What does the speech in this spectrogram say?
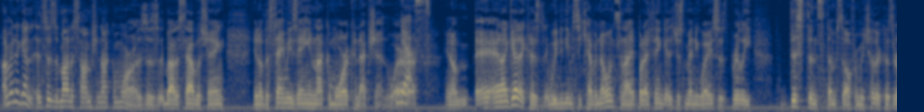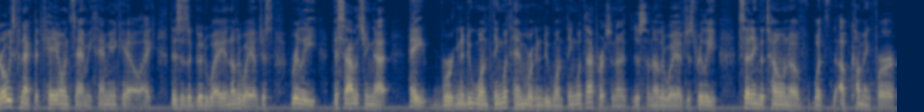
I mean, again, this is about establishing Nakamura. This is about establishing, you know, the Sami Zayn Nakamura connection. Where, Yes. you know, and, and I get it because we didn't even see Kevin Owens tonight, but I think it's just many ways has really distanced themselves from each other because they're always connected. KO and Sami, Sami and KO. Like this is a good way, another way of just really establishing that. Hey, we're gonna do one thing with him. We're gonna do one thing with that person. Uh, just another way of just really setting the tone of what's upcoming for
